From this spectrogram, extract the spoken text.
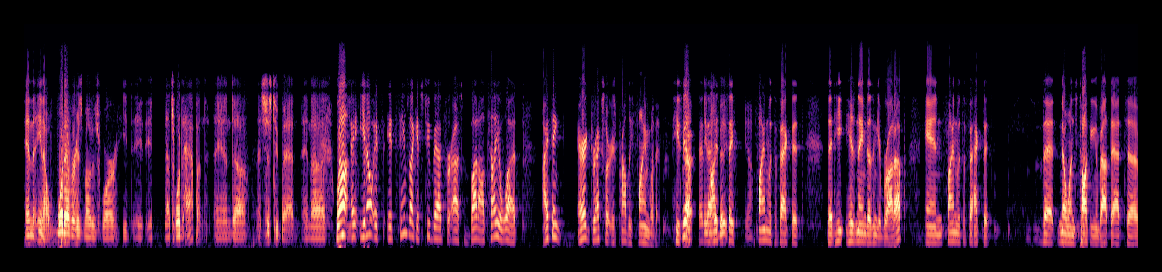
and you know whatever his motives were, he it, it that's what happened, and uh, that's just too bad. And uh, Well, you know, you know, it's it seems like it's too bad for us, but I'll tell you what, I think Eric Drexler is probably fine with it. He's Yeah, uh, he that might is to say Yeah. fine with the fact that that he his name doesn't get brought up, and fine with the fact that that no one's talking about that uh,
